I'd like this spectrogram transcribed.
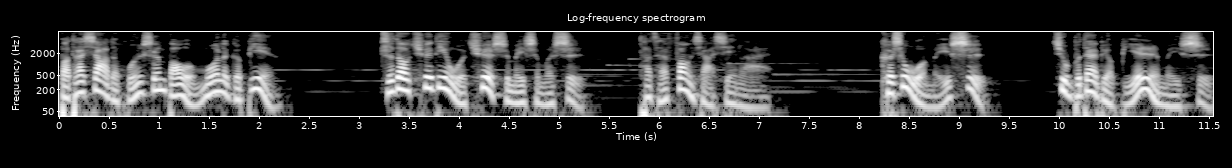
把她吓得浑身把我摸了个遍，直到确定我确实没什么事。他才放下心来。可是我没事，就不代表别人没事。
